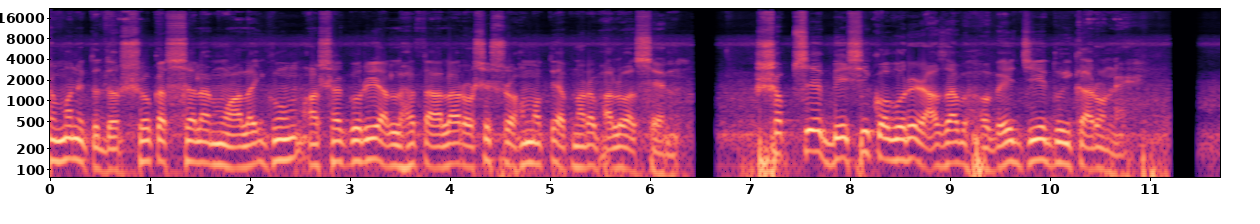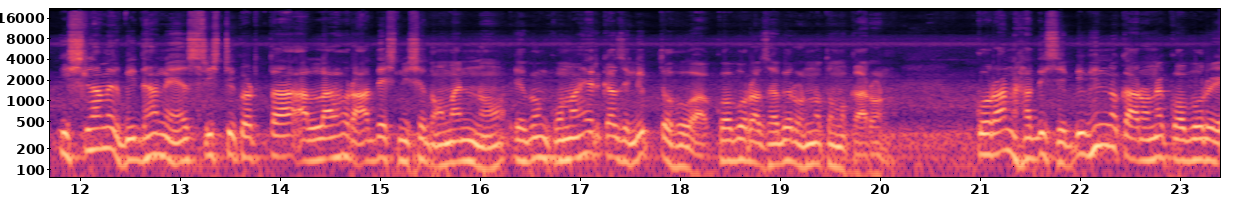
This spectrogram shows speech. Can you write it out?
সম্মানিত দর্শক, আসসালামু আলাইকুম। আশা করি আল্লাহ তাআলার অশেষ রহমতে আপনারা ভালো আছেন। সবচেয়ে বেশি কবরের আজাব হবে যে দুই কারণে। ইসলামের বিধানে সৃষ্টিকর্তা আল্লাহর আদেশ নিষেধ অমান্য এবং গুনাহের কাজে লিপ্ত হওয়া কবর আজাবের অন্যতম কারণ। কোরআন হাদিসে বিভিন্ন কারণে কবরে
